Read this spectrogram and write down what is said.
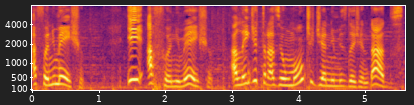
a Funimation. E a Funimation, além de trazer um monte de animes legendados,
